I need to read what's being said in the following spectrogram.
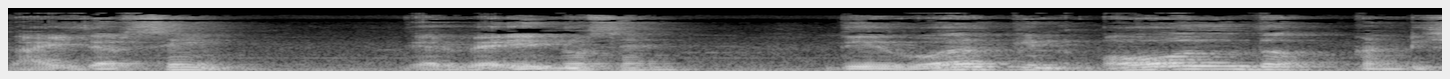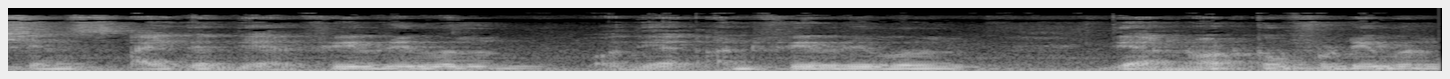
The eyes are same. They are very innocent. They work in all the conditions, either they are favorable or they are unfavorable, they are not comfortable,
